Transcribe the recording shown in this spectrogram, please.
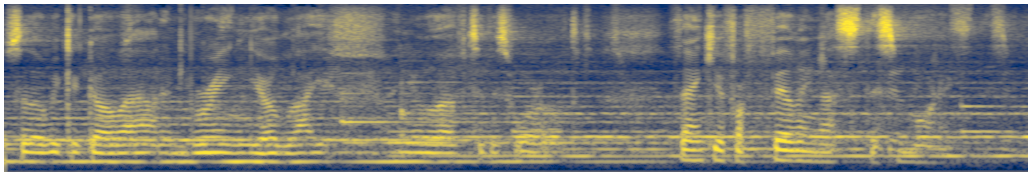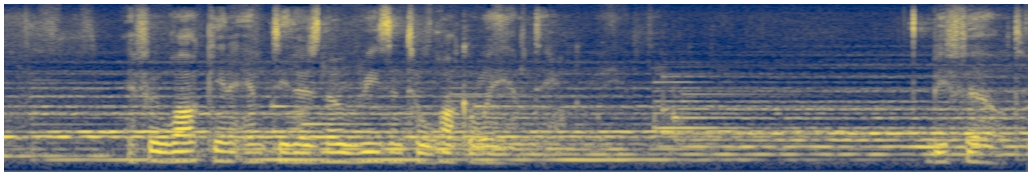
so that we could go out and bring your life and your love to this world. Thank you for filling us this morning. If we walk in empty, there's no reason to walk away empty. Be filled.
